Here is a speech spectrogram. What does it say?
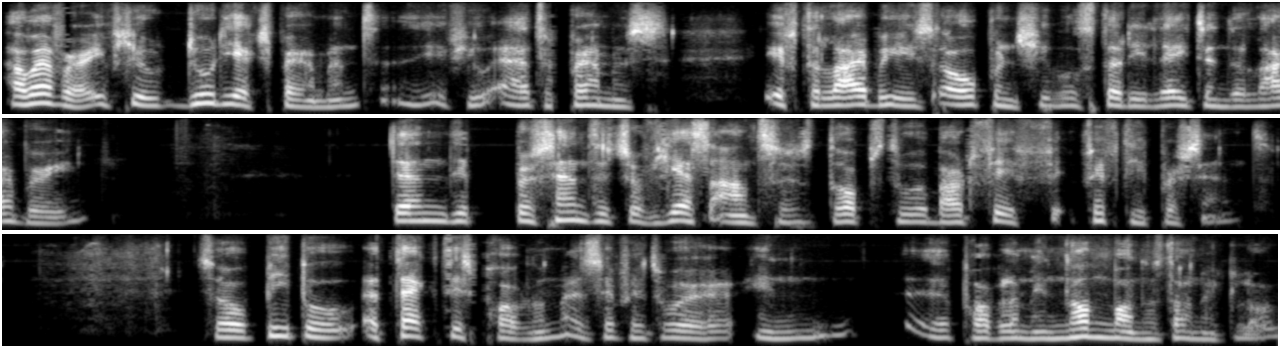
However, if you do the experiment, if you add a premise, if the library is open, she will study late in the library, then the percentage of yes answers drops to about 50%. So people attack this problem as if it were in a problem in non-monotonic lo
